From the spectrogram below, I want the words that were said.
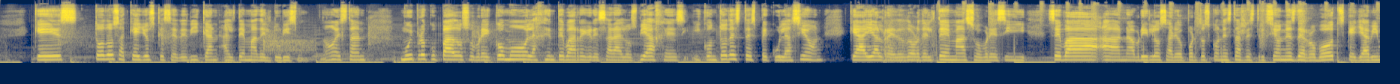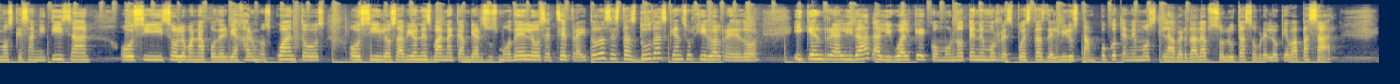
que es todos aquellos que se dedican al tema del turismo, ¿no? Están muy preocupados sobre cómo la gente va a regresar a los viajes y con toda esta especulación que hay alrededor del tema sobre si se van a abrir los aeropuertos con estas restricciones de robots que ya vimos que sanitizan o si solo van a poder viajar unos cuantos, o si los aviones van a cambiar sus modelos, etcétera. Y todas estas dudas que han surgido alrededor y que en realidad, al igual que como no tenemos respuestas del virus, tampoco tenemos la verdad absoluta sobre lo que va a pasar.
